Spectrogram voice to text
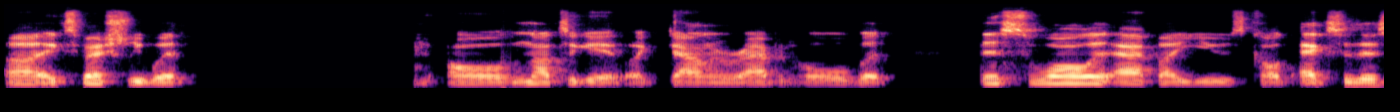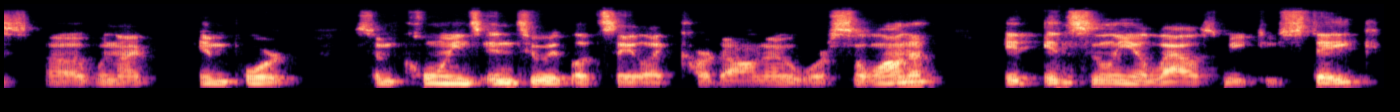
uh, especially with all not to get like down a rabbit hole, but this wallet app I use called Exodus. Uh, when I import some coins into it, let's say like Cardano or Solana, it instantly allows me to stake.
